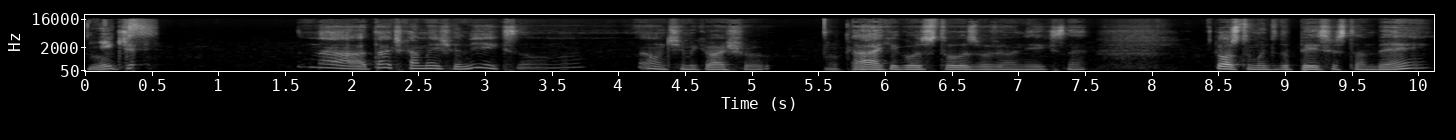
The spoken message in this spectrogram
Knicks? Não, taticamente o Knicks não, não, é um time que eu acho. Okay. Ah, que gostoso ver o Knicks, né? Gosto muito do Pacers também.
